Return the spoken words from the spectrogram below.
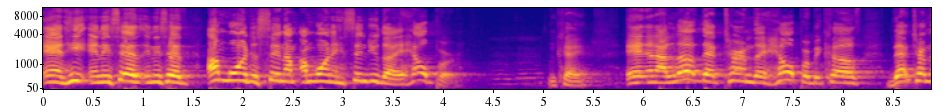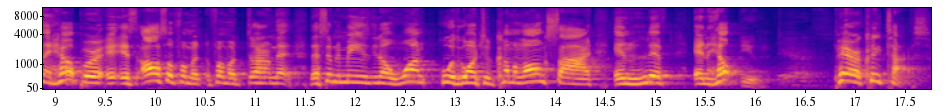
And he and he says, and he says, I'm going to send, I'm, I'm going to send you the helper. Okay. And, and I love that term, the helper, because that term, the helper, is also from a, from a term that, that simply means, you know, one who is going to come alongside and lift and help you. Parakletos.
